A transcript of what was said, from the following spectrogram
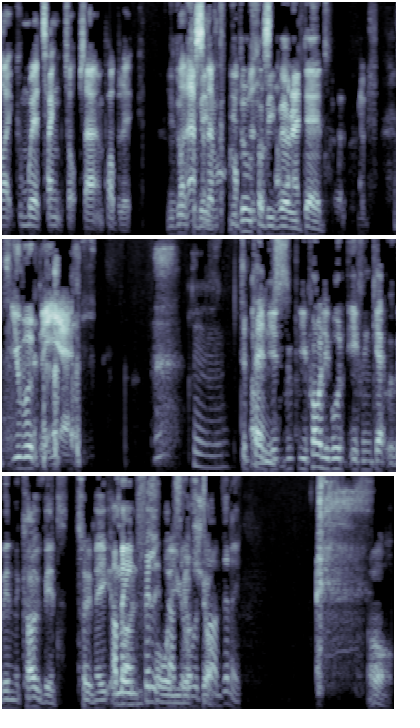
like can wear tank tops out in public. You'd Well, that's also a be, you'd also be very had. dead. You would be, yeah. I mean, Depends. you, you probably wouldn't even get within the COVID two meters. I mean, zone Philip does you it all got the shot. time, doesn't he? Oh,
